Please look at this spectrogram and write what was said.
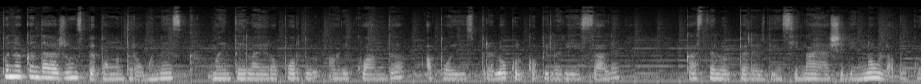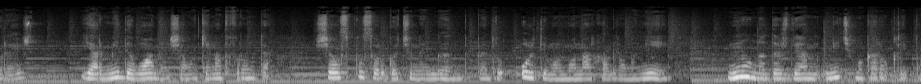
până când a ajuns pe pământ românesc, mai întâi la aeroportul Aricoandă, apoi spre locul copilăriei sale, castelul Peleș din Sinaia și din nou la București, iar mii de oameni și-au închinat fruntea și au spus o rugăciune în gând pentru ultimul monarh al României, nu nădăjduiam nici măcar o clipă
